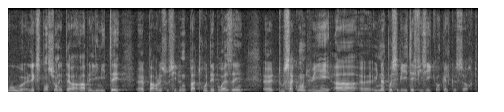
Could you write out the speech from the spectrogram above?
où l'expansion des terres arables est limitée euh, par le souci de ne pas trop déboiser, euh, tout ça conduit à une impossibilité physique en quelque sorte.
